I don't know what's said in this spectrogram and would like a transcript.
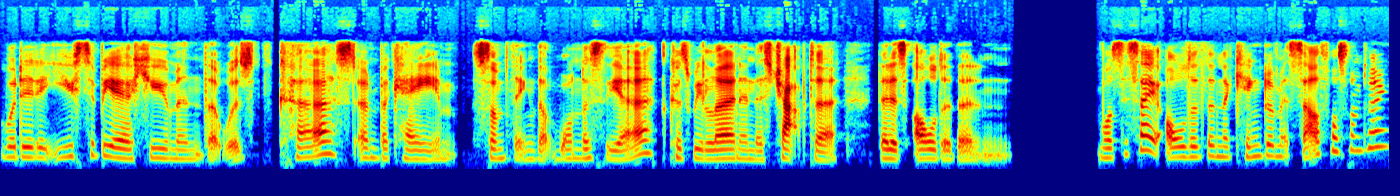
would it, it used to be a human that was cursed and became something that wanders the earth? Because we learn in this chapter that it's older than. What's it say? Older than the kingdom itself, or something?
